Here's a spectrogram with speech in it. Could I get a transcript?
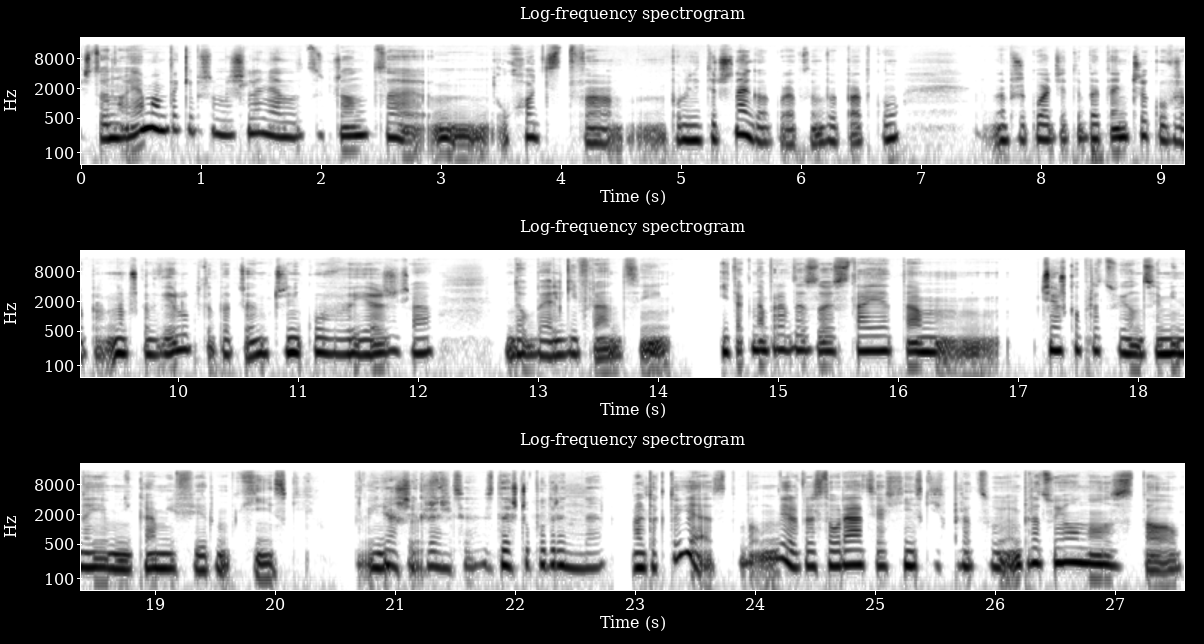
Wiesz co, no ja mam takie przemyślenia dotyczące mm, uchodźstwa mm, politycznego akurat w tym wypadku. Na przykładzie Tybetańczyków, że na przykład wielu Tybetańczyków wyjeżdża do Belgii, Francji i tak naprawdę zostaje tam ciężko pracującymi najemnikami firm chińskich. Ja się kręcę, z deszczu pod rynnę. Ale tak to jest, bo wiesz, w restauracjach chińskich pracują i pracują non-stop,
